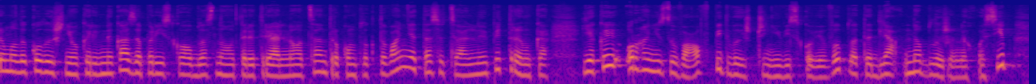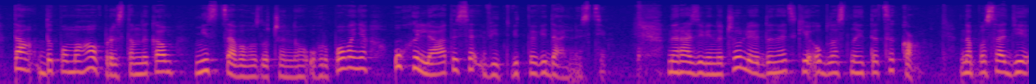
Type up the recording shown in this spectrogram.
затримали колишнього керівника Запорізького обласного територіального центру комплектування та соціальної підтримки, який організував підвищені військові виплати для наближених осіб та допомагав представникам місцевого злочинного угруповання ухилятися від відповідальності. Наразі він очолює Донецький обласний ТЦК. На посаді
